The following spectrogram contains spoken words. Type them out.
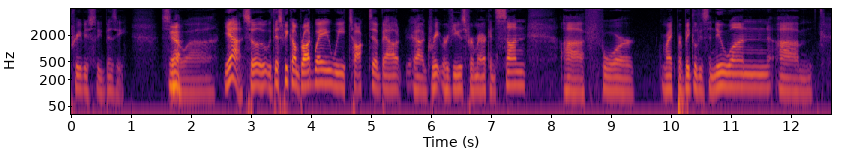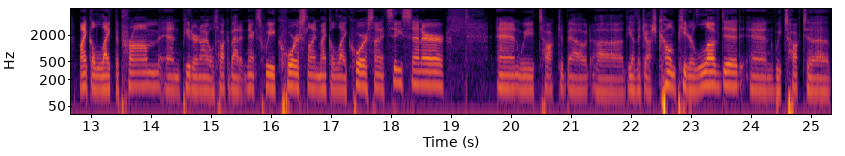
previously busy. So yeah. Uh, yeah, so this week on Broadway we talked about uh, great reviews for American Son, uh, for Mike Birbiglia's the new one. Um, Michael liked the prom, and Peter and I will talk about it next week. Chorus line, Michael liked chorus line at City Center and we talked about uh, the other Josh Cohen. Peter loved it, and we talked to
